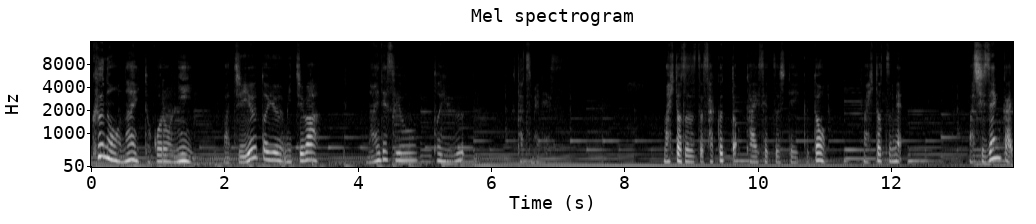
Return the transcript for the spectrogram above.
苦悩ないところに、まあ、自由という道はないですよという2つ目です。まあ、1つずつサクッと解説していくと、まあ、1つ目、まあ、自然界、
